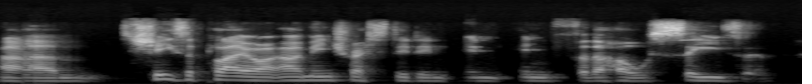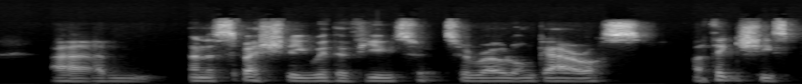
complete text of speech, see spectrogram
Um, she's a player I'm interested in, in, in for the whole season um, and especially with a view to, to Roland Garros. I think she's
